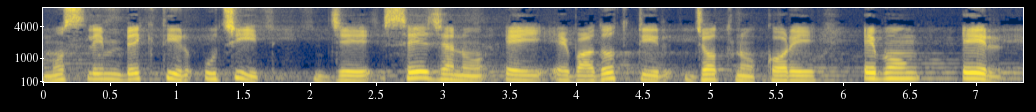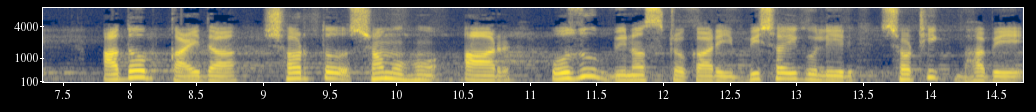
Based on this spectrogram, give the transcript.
মুসলিম ব্যক্তির উচিত যে সে যেন এই এবাদতটির যত্ন করে এবং এর আদব কায়দা শর্ত সমূহ আর অজু বিনষ্টকারী বিষয়গুলির সঠিকভাবে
